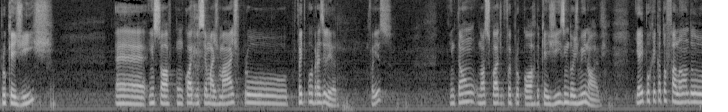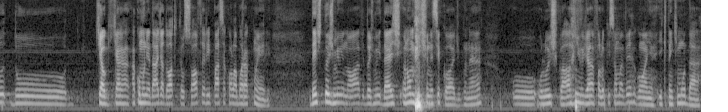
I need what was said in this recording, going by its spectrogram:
para o QGIS, é, em software, com código C++ pro, feito por brasileiro. Foi isso? Então, o nosso código foi para o core do QGIS em 2009. E aí, por que, que eu estou falando do que, a, que a, a, comunidade adota o teu software e passa a colaborar com ele? Desde 2009, 2010, eu não mexo nesse código. Né? O, o Luiz Cláudio já falou que isso é uma vergonha e que tem que mudar.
